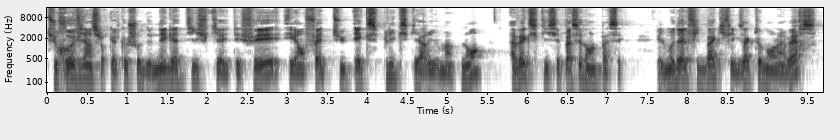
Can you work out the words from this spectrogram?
tu reviens sur quelque chose de négatif qui a été fait et en fait tu expliques ce qui arrive maintenant avec ce qui s'est passé dans le passé. Et le modèle feedback, il fait exactement l'inverse.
